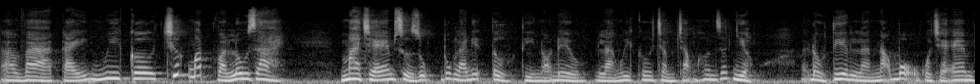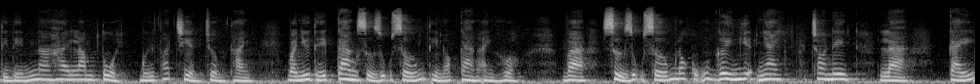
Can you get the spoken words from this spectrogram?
à, và cái nguy cơ trước mắt và lâu dài mà trẻ em sử dụng thuốc lá điện tử thì nó đều là nguy cơ trầm trọng hơn rất nhiều. Đầu tiên là não bộ của trẻ em thì đến à, 25 tuổi mới phát triển trưởng thành. Và như thế càng sử dụng sớm thì nó càng ảnh hưởng. Và sử dụng sớm nó cũng gây nghiện nhanh. Cho nên là cái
